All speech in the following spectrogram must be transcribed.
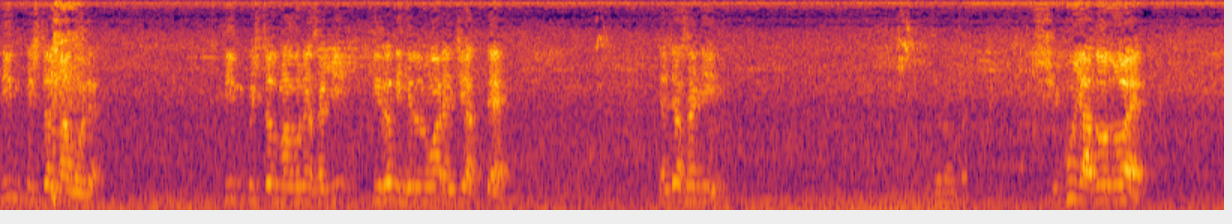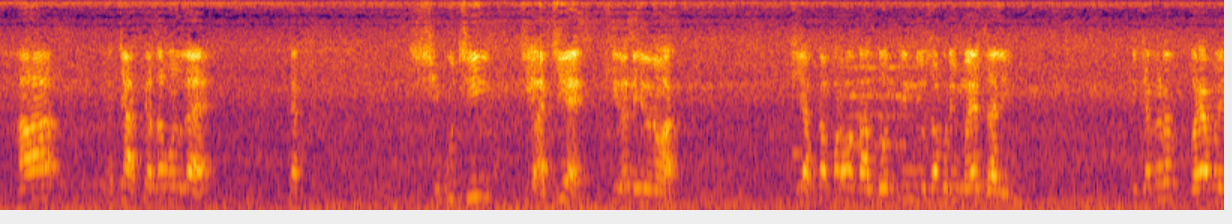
तीन पिस्टल मागवल्या. तीन पिस्टल मागवण्यासाठी किरण हिरणवार यांची हत्या आहे. त्याच्यासाठी शिबू यादव जो आहे हा ह्याच्या हत्याचा मुलगा आहे. त्या शिबूची जी आजी आहे किरण हिरणवार जी आता परवा काल दोन तीन दिवसापूर्वी मयत झाली. तिच्याकडं बऱ्या पै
